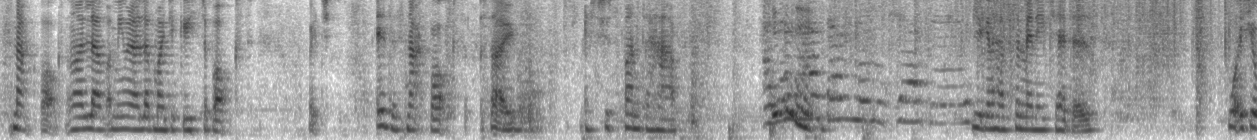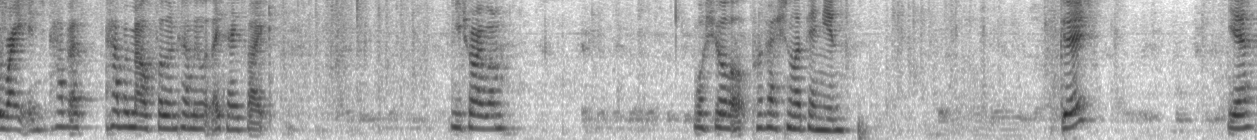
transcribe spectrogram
snack box. And I love, I mean, I love my Degustabox, which is a snack box. So it's just fun to have. Isn't it? You're gonna have some mini cheddars. What is your rating? Have a have a mouthful and tell me what they taste like. You try one. What's your professional opinion? Good? Yeah?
